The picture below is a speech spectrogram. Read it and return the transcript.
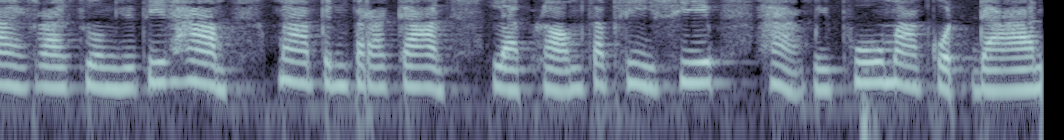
การกระทรวงยุติธรรมมาเป็นประการ และพร้อมจะพลีชีพ หากมีผู้มากดดัน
